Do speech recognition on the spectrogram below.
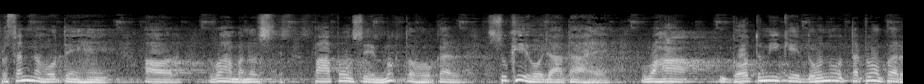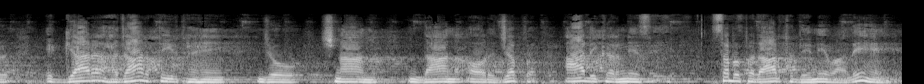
प्रसन्न होते हैं और वह मनुष्य पापों से मुक्त होकर सुखी हो जाता है। वहाँ गौतमी के दोनों तटों पर 11000 तीर्थ हैं, जो स्नान, दान और जप आदि करने से सब पदार्थ देने वाले हैं।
